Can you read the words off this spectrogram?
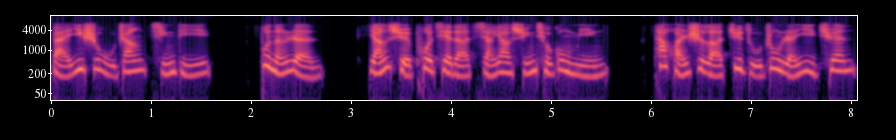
百一十五章情敌不能忍。杨雪迫切的想要寻求共鸣，她环视了剧组众人一圈，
